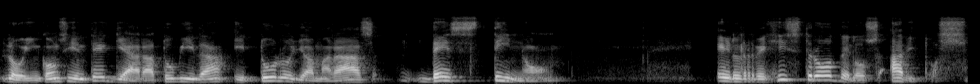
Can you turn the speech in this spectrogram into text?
lo inconsciente guiará tu vida y tú lo llamarás destino. El registro de los hábitos.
